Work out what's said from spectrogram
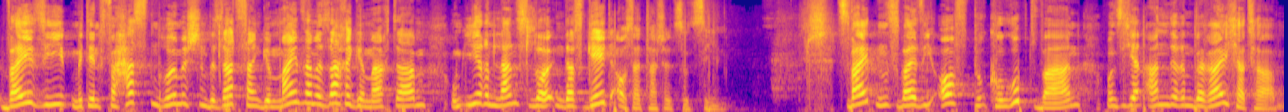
weil sie mit den verhassten römischen Besatzern gemeinsame Sache gemacht haben, um ihren Landsleuten das Geld aus der Tasche zu ziehen. Zweitens, weil sie oft korrupt waren und sich an anderen bereichert haben.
